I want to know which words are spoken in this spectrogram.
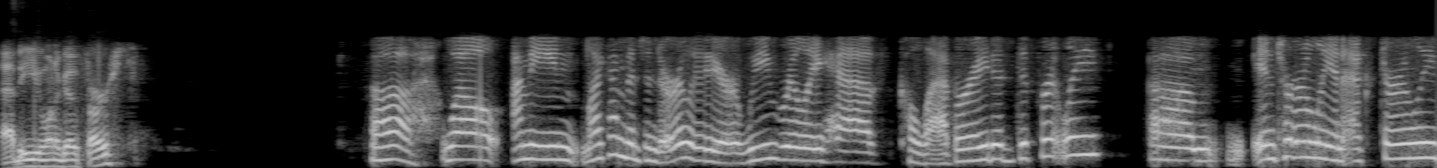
Abby, you want to go first? Uh, well, I mean, like I mentioned earlier, we really have collaborated differently um, internally and externally.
